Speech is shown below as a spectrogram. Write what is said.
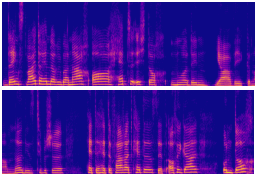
denkst weiterhin darüber nach, oh, hätte ich doch nur den Ja-Weg genommen. Ne? Dieses typische hätte, hätte Fahrradkette, ist jetzt auch egal. Und doch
